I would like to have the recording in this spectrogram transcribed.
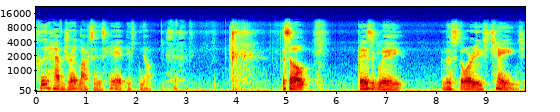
could have dreadlocks in his head if know. so basically the stories change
